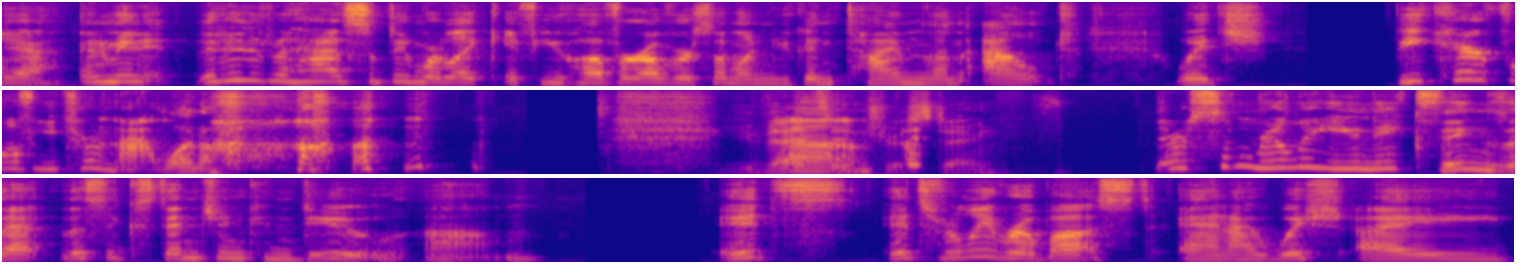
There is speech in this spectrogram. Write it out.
yeah, Um, and I mean, it, even has something where, like, if you hover over someone, you can time them out. Which, be careful if you turn that one on. that's um, but- interesting. There's some really unique things that this extension can do. Um, it's it's really robust, and I wish I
